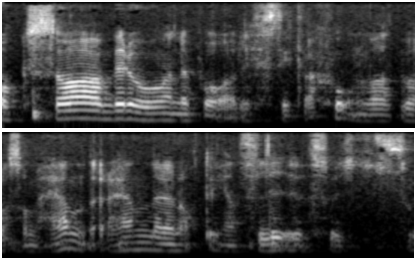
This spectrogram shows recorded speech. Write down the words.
också beroende på livssituation, vad, vad som händer. Händer det något i ens liv så, så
